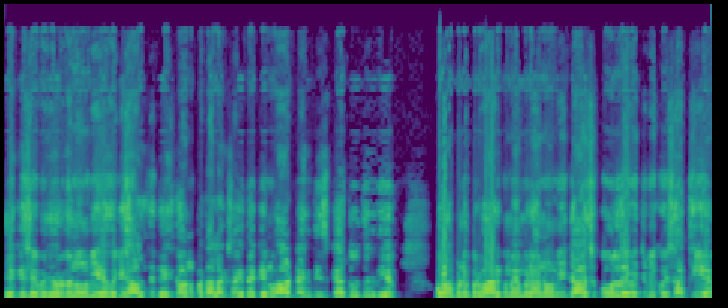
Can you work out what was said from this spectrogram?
ਜੇ ਕਿਸੇ ਬਜ਼ੁਰਗ ਨੂੰ ਵੀ ਇਹੋ ਜੀ ਹਾਲਤ ਦੇਖਦਾ, ਉਹਨੂੰ ਪਤਾ ਲੱਗ ਸਕਦਾ ਕਿ ਇਹਨੂੰ ਹਾਰਟ ਅਟੈਕ ਦੀ ਸ਼ਿਕਾਇਤ ਹੋ ਸਕਦੀ ਹੈ ਉਹ ਆਪਣੇ ਪਰਿਵਾਰਕ ਮੈਂਬਰਾਂ ਨੂੰ ਵੀ ਜਾਂ ਸਕੂਲ ਦੇ ਵਿੱਚ ਵੀ ਕੋਈ ਸਾਥੀ ਹੈ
